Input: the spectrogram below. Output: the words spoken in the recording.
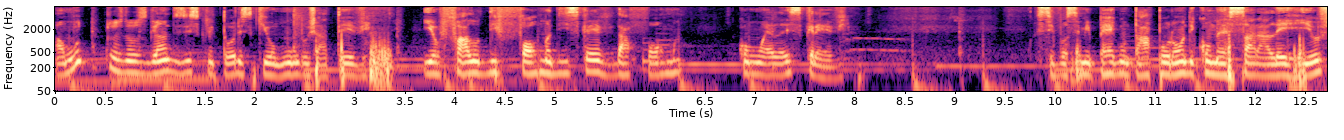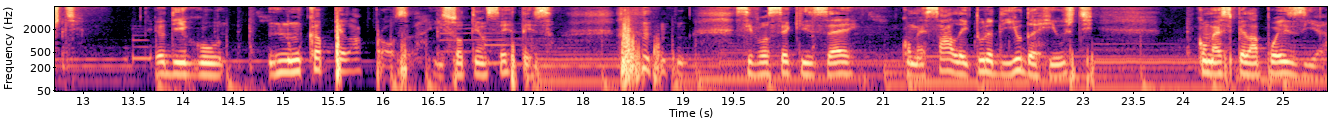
a muitos dos grandes escritores que o mundo já teve. E eu falo de forma de escrever, da forma como ela escreve. Se você me perguntar por onde começar a ler Hilst, eu digo nunca pela prosa, isso eu tenho certeza. Se você quiser começar a leitura de Hilda Hilst, comece pela poesia.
